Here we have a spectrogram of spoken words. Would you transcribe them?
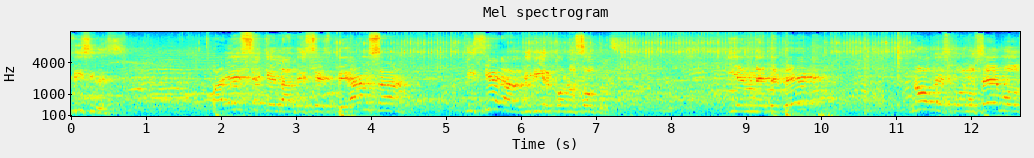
difíciles. Parece que la desesperanza quisiera vivir con nosotros. Y en Metepec no desconocemos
